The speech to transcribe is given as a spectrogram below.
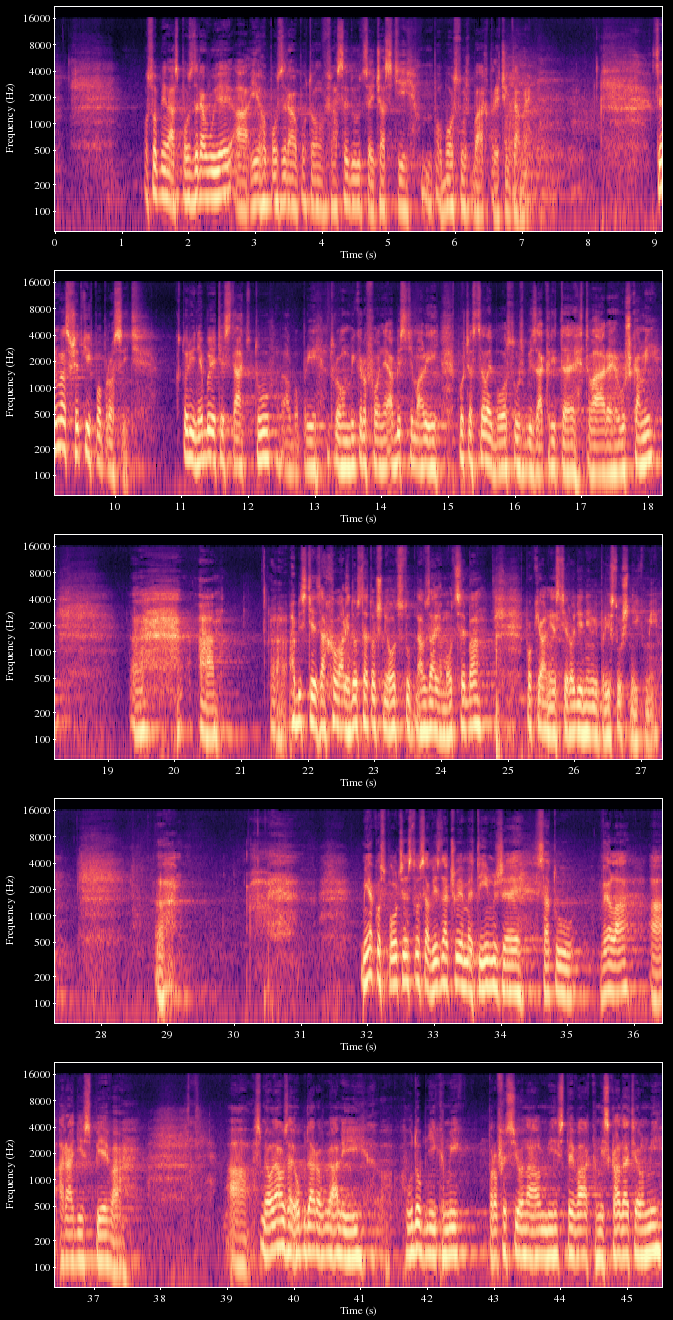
Osobne nás pozdravuje a jeho pozdrav potom v nasledujúcej časti po bohoslužbách prečítame. Chcem vás všetkých poprosiť, ktorí nebudete stať tu alebo pri druhom mikrofóne, aby ste mali počas celej bohoslužby zakryté tváre rúškami a aby ste zachovali dostatočný odstup navzájom od seba, pokiaľ nie ste rodinnými príslušníkmi. My ako spoločenstvo sa vyznačujeme tým, že sa tu veľa a radi spieva. A sme naozaj obdarovaní hudobníkmi, profesionálmi, spevákmi, skladateľmi.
